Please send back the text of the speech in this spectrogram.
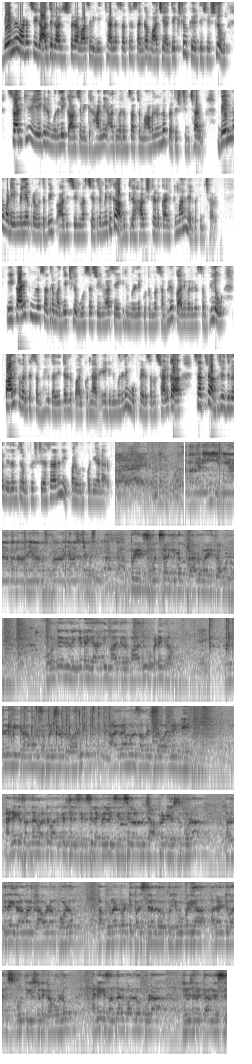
వేములవాడ శ్రీ రాజరాజేశ్వర వాసవి నిత్యాన్న సత్ర సంఘం మాజీ అధ్యక్షులు కీర్తిశేషులు స్వర్గీయ ఏగిన మురళీ కాంస్య విగ్రహాన్ని ఆదివారం సత్రం ఆవరణంలో ప్రతిష్ఠించారు. వేములవాడ ఎమ్మెల్యే ప్రభుత్వ విప్ ఆది శ్రీనివాస్ చేతుల మీదుగా విగ్రహావిష్కరణ కార్యక్రమాన్ని నిర్వహించారు. ఈ కార్యక్రమంలో సత్రం అధ్యక్షులు బూస శ్రీనివాస్ ఏగిని మురళి కుటుంబ సభ్యులు కార్యవర్గ సభ్యులు పాలకవర్గ సభ్యులు తదితరులు పాల్గొన్నారు. ఏగిని మురళి ముప్పై ఏడు సంవత్సరాలుగా సత్ర అభివృద్ధిలో నిరంతరం కృషి చేశారని పలువురు కొనియాడారు. ముప్పై ఏడు సంవత్సరాల క్రితం ప్రారంభమైన క్రమంలో కోటేరు వెంకటయ్య గారిది మా మాది ఒకటే గ్రామం. రుద్రంగి గ్రామానికి సంబంధించిన వారు ఆ గ్రామానికి సంబంధించిన వాడిని నేను. అనేక సందర్భాలు అంటే వారి ఇక్కడి సిరిసిలకు వెళ్ళి సిరిసిల నుంచి ఆపరేట్ చేస్తూ కూడా ఆ రుద్రంగి గ్రామానికి రావడం పోవడం అప్పుడు ఉన్నటువంటి పరిస్థితులలో ఒక యువకుడిగా అలాంటి వారిని స్ఫూర్తి తీసుకునే క్రమంలో అనేక సందర్భాల్లో కూడా యువజన కాంగ్రెస్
